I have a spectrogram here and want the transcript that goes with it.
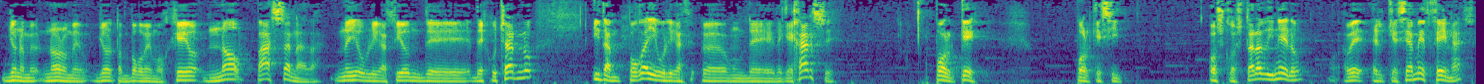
yo no, me- no me- yo tampoco me mosqueo, no pasa nada. No hay obligación de, de escucharnos y tampoco hay obligación de, de quejarse. ¿Por qué? Porque si os costara dinero, a ver, el que sea mecenas,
